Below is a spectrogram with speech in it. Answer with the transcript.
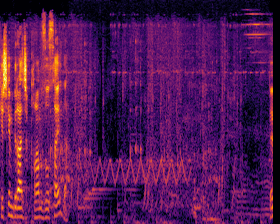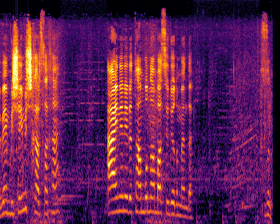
Keşke birazcık paramız olsaydı. Bebeğim bir şey mi çıkarsak ha? Aynen öyle tam bundan bahsediyordum ben de. Zınk.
